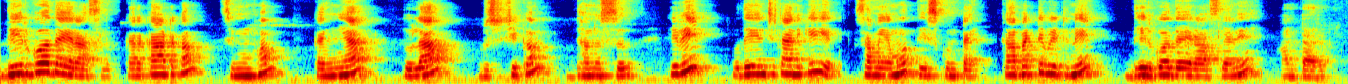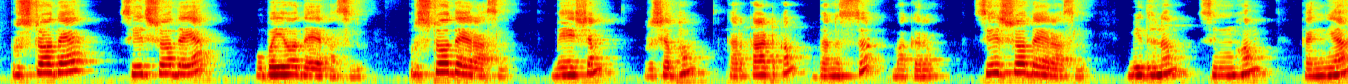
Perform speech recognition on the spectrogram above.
దీర్ఘోదయ రాశులు కర్కాటకం సింహం కన్య తుల వృశ్చికం ధనుస్సు ఇవి ఉదయించడానికి సమయము తీసుకుంటాయి. కాబట్టి వీటిని దీర్ఘోదయ రాశులని అంటారు. పృష్ఠోదయ శీర్షోదయ ఉభయోదయ రాశులు. పృష్ఠోదయ రాశులు మేషం వృషభం కర్కాటకం ధనుస్సు మకరం. శీర్షోదయ రాశులు మిథునం సింహం కన్య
